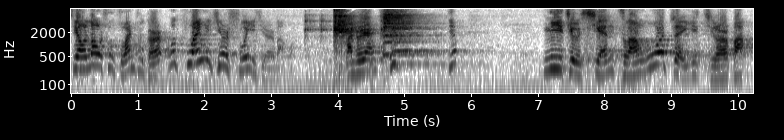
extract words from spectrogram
小老鼠钻竹竿儿，我钻一节儿说一节儿吧。班主任，呀，你就先钻我这一节儿吧。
